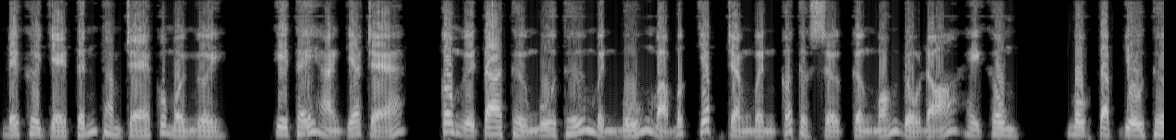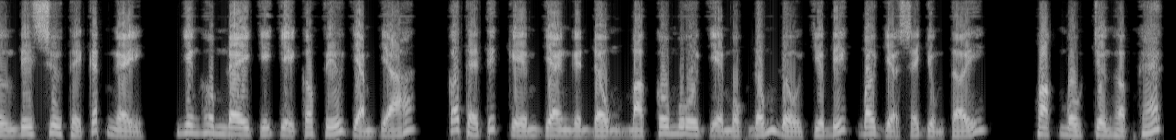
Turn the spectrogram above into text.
để khơi dậy tính tham rẻ của mọi người. Khi thấy hàng giá rẻ, con người ta thường mua thứ mình muốn mà bất chấp rằng mình có thực sự cần món đồ đó hay không. Một tập dù thường đi siêu thị cách ngày, nhưng hôm nay chỉ vì có phiếu giảm giá, có thể tiết kiệm vài nghìn đồng mà cô mua về một đống đồ chưa biết bao giờ sẽ dùng tới. Hoặc một trường hợp khác,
